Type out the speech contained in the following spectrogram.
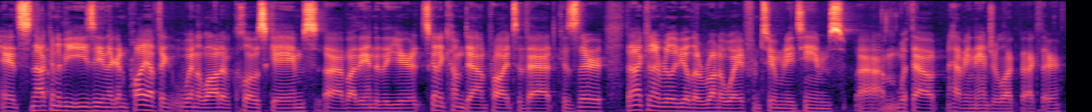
it's not going to be easy, and they're going to probably have to win a lot of close games uh, by the end of the year. It's going to come down probably to that because they're they're not going to really be able to run away from too many teams um, without having Andrew Luck back there.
